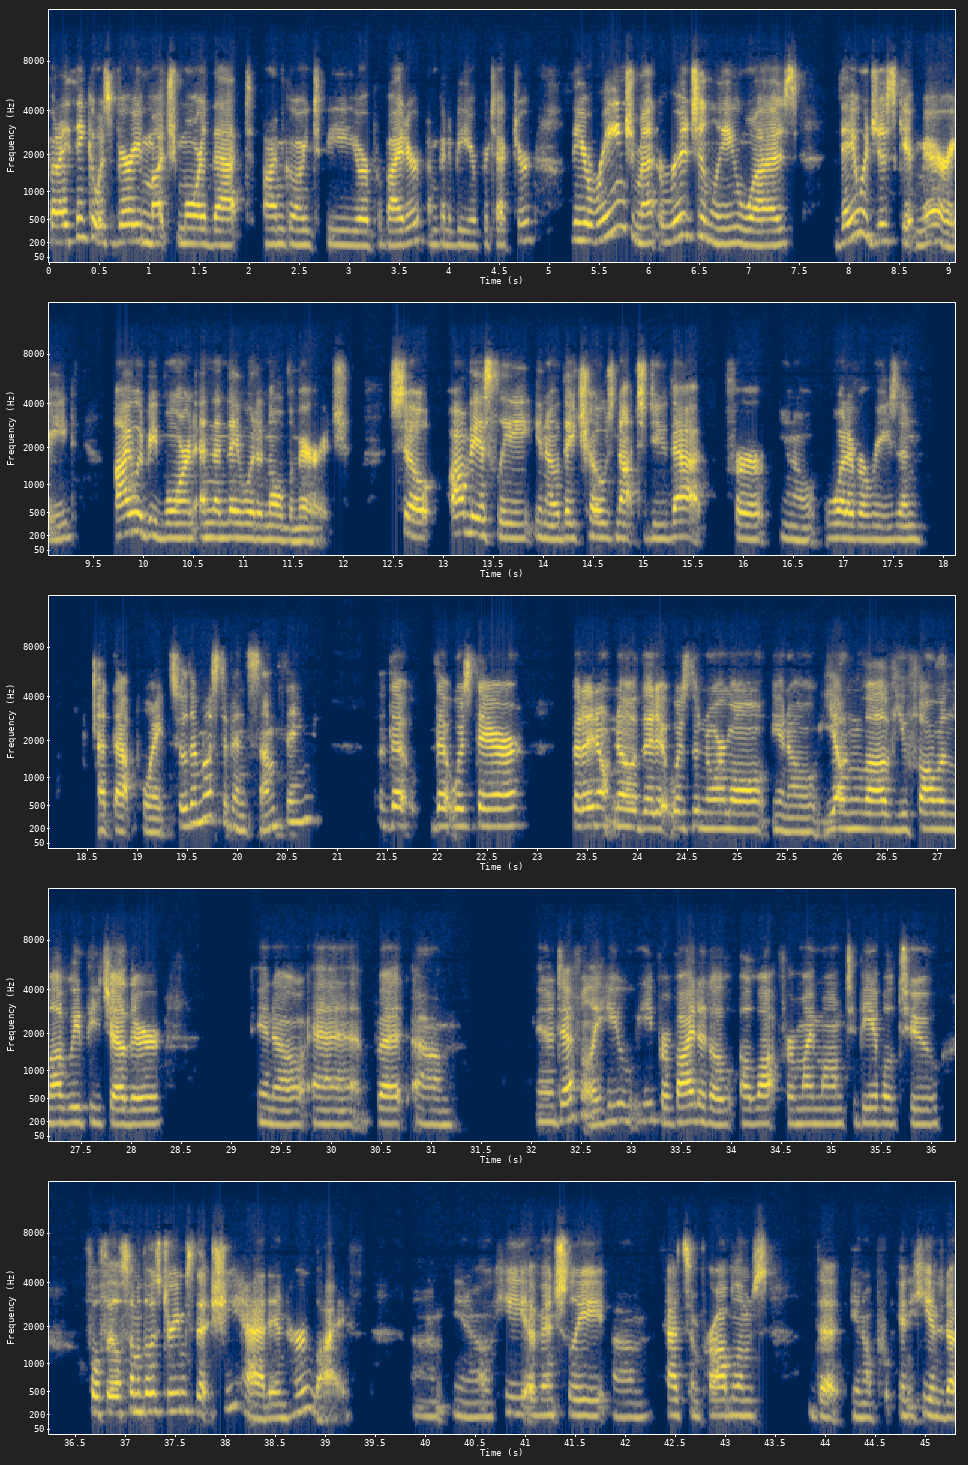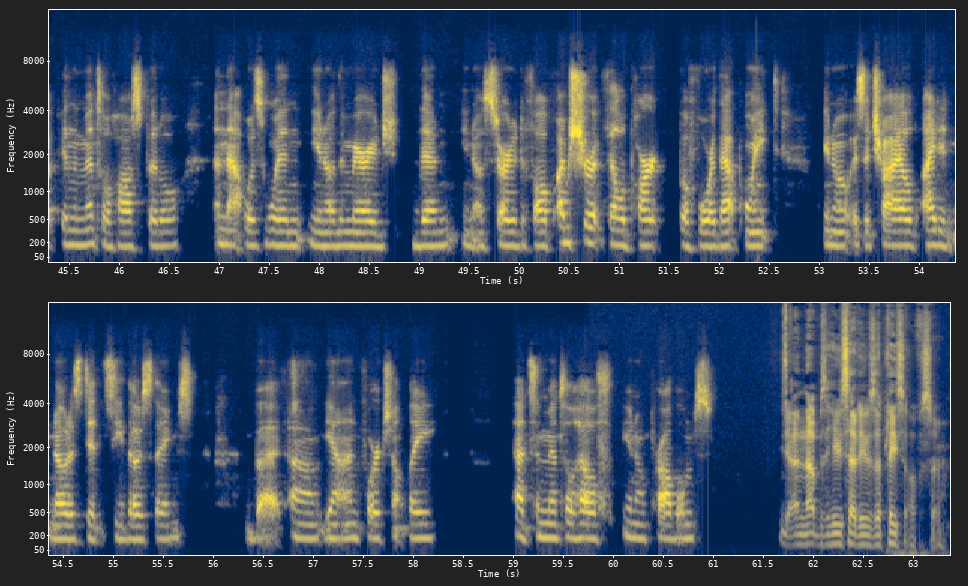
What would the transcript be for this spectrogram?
but I think it was very much more that I'm going to be your provider. I'm going to be your protector. The arrangement originally was they would just get married. I would be born, and then they would annul the marriage. So obviously, you know, they chose not to do that for you know whatever reason at that point. So there must have been something that that was there but i don't know that it was the normal you know young love you fall in love with each other you know and but um you know definitely he he provided a, a lot for my mom to be able to fulfill some of those dreams that she had in her life. Um, you know he eventually um, had some problems that you know and he ended up in the mental hospital and that was when you know the marriage then you know started to fall i'm sure it fell apart before that point you know as a child i didn't notice didn't see those things. But um, yeah unfortunately had some mental health you know problems. Yeah and that was he said he was a police officer.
